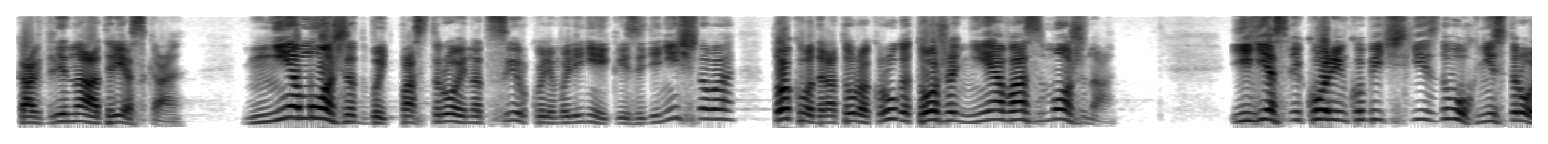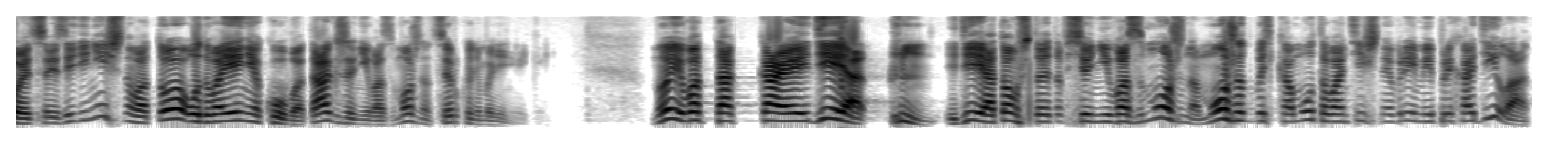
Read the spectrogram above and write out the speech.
как длина отрезка, не может быть построено циркулем и линейкой из единичного, то квадратура круга тоже невозможна. И если корень кубический из двух не строится из единичного, то удвоение куба также невозможно циркулем и линейкой. Ну и вот такая идея, идея о том, что это все невозможно, может быть, кому-то в античное время и приходила,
